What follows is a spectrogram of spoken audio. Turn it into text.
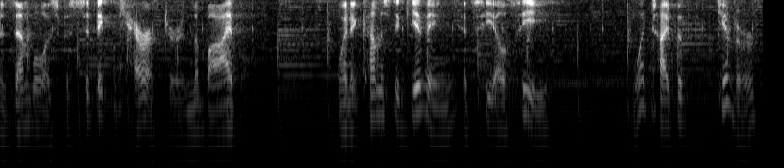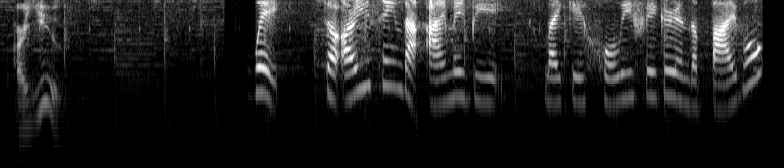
resemble a specific character in the Bible. When it comes to giving at CLC, what type of giver are you? Wait, so are you saying that I may be like a holy figure in the Bible?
